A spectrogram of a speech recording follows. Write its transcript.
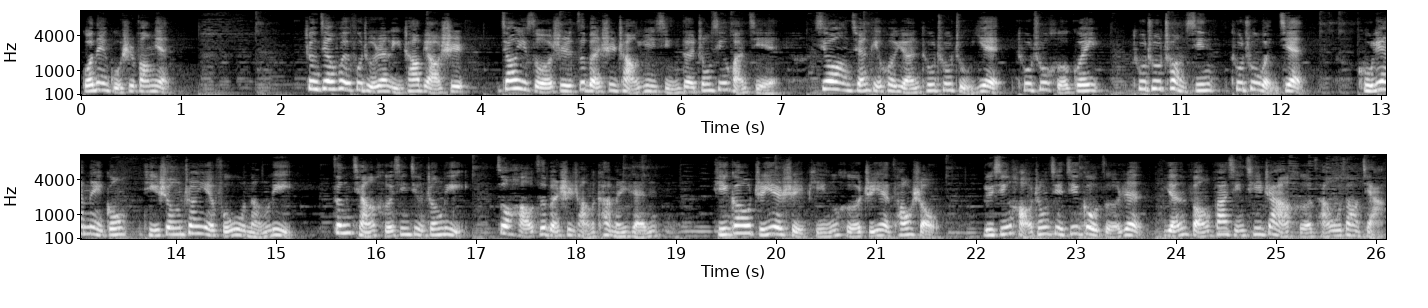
国内股市方面，证监会副主任李超表示，交易所是资本市场运行的中心环节，希望全体会员突出主业、突出合规、突出创新、突出稳健，苦练内功，提升专业服务能力，增强核心竞争力，做好资本市场的看门人。提高职业水平和职业操守，履行好中介机构责任，严防发行欺诈和财务造假。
